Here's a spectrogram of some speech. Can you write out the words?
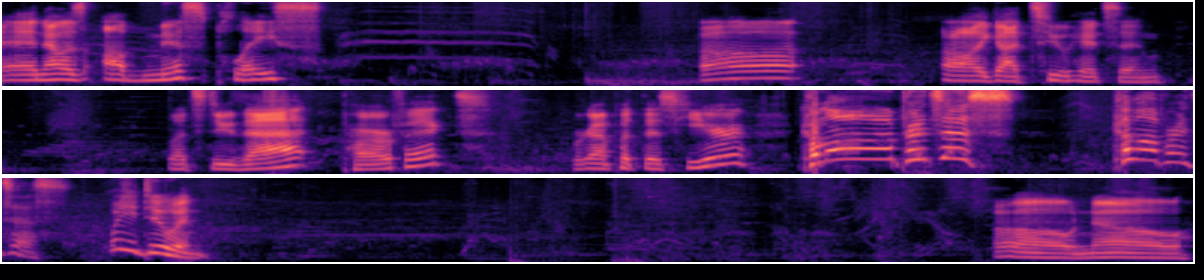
And that was a misplace. Uh, oh, he got two hits in. Let's do that. Perfect. We're going to put this here. Come on, princess! Come on, princess! What are you doing? Oh, no.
